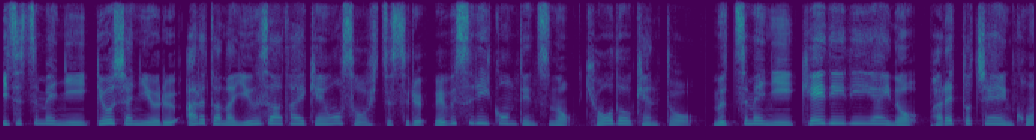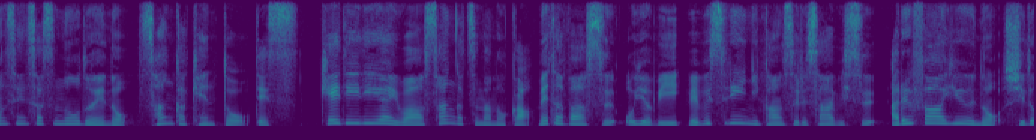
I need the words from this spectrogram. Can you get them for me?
5つ目に、両社による新たなユーザー体験を創出する Web3 コンテンツの共同検討。6つ目に、KDDI のパレットチェーンコンセンサスノードへの参加検討です。KDDI は3月7日、メタバース及び Web3 に関するサービス αU の始動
